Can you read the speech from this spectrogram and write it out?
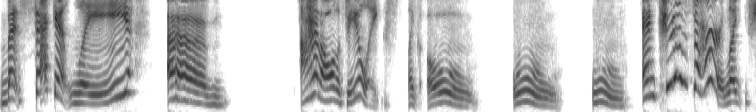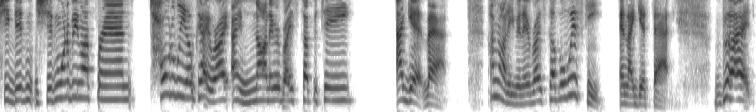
But secondly, um, I had all the feelings like, oh, ooh, ooh. And kudos to her. Like she didn't, she didn't want to be my friend. Totally okay, right? I'm not everybody's cup of tea. I get that. I'm not even everybody's cup of whiskey. And I get that. But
